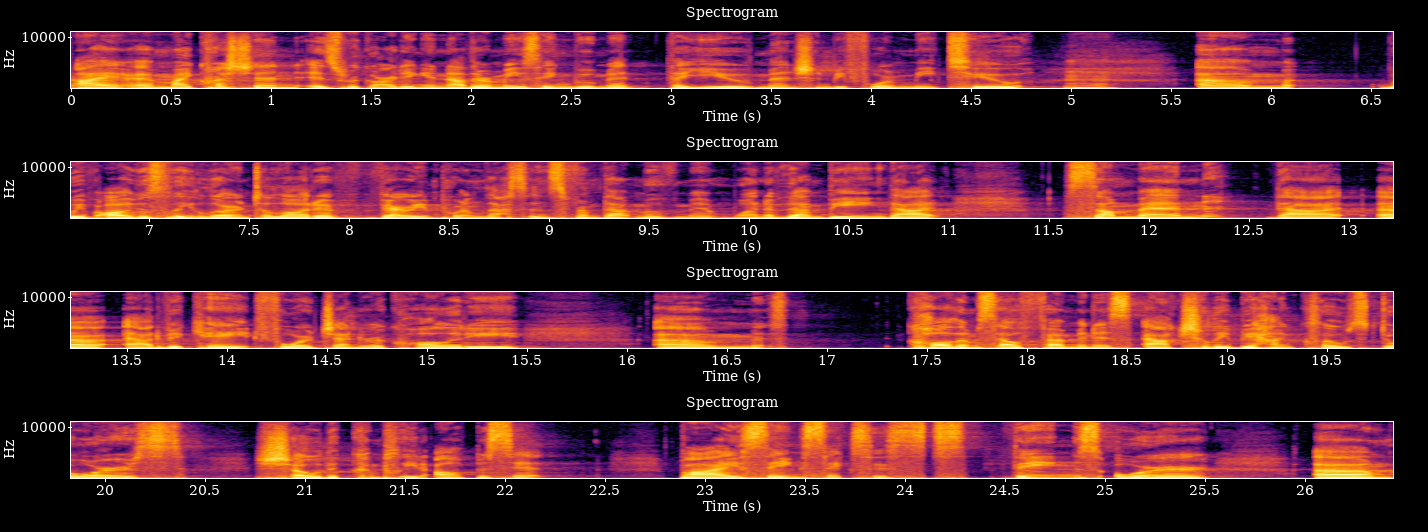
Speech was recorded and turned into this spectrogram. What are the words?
I, and my question is regarding another amazing movement that you mentioned before, Me Too. Mm-hmm. Um, we've obviously learned a lot of very important lessons from that movement. One of them being that some men that uh, advocate for gender equality um, call themselves feminists actually behind closed doors show the complete opposite by saying sexist things or um,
